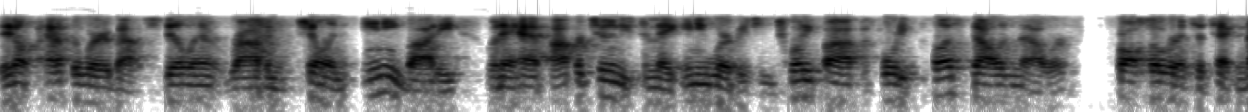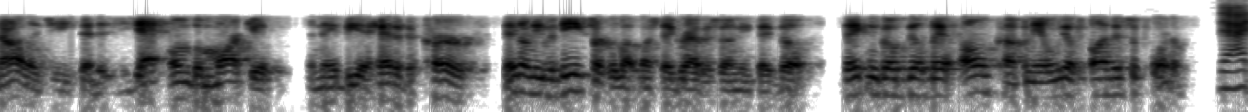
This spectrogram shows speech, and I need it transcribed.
They don't have to worry about stealing, robbing, killing anybody when they have opportunities to make anywhere between 25 to 40 plus dollars an hour, cross over into technology that is yet on the market, and they be ahead of the curve. They don't even need Circle Up once they grab it underneath their belt. They can go build their own company, and we have fund to support them. That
